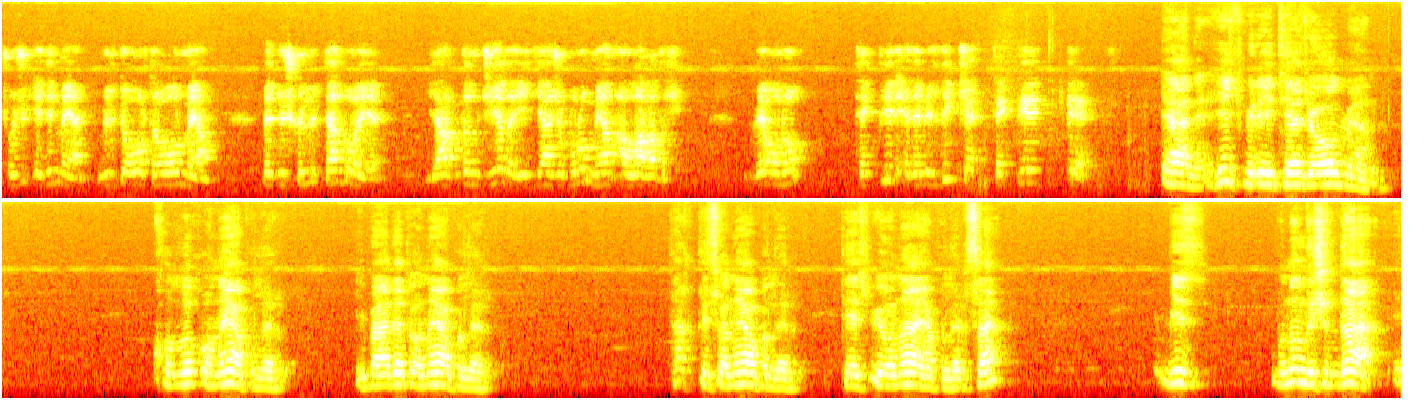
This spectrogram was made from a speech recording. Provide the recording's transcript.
çocuk edinmeyen, mülkte ortağı olmayan ve düşkünlükten dolayı yardımcıya da ihtiyacı bulunmayan Allah'adır. Ve onu tekbir edebildikçe tekbir. Yani hiçbir ihtiyacı olmayan kulluk ona yapılır. ibadet ona yapılır. Takdis ona yapılır. Tesbih ona yapılırsa biz bunun dışında e,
